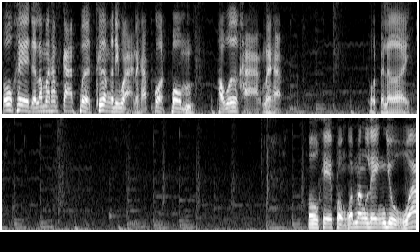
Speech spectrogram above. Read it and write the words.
โอเค เดี๋ยวเรามาทำการเปิดเครื่องกันดีกว่านะครับ กดปุ่ม power ค้างนะครับ กดไปเลย โอเค ผมกำลังเล็งอยู่ว่า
